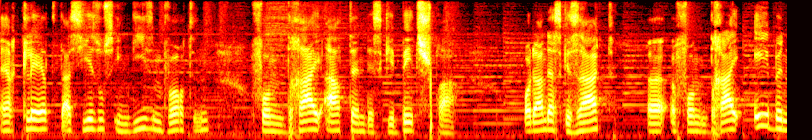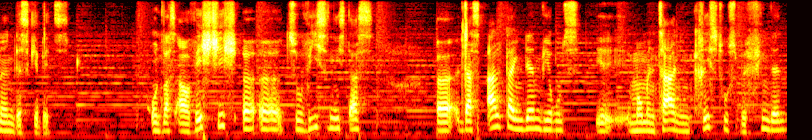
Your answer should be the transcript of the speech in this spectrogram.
erklärt, dass Jesus in diesen Worten von drei Arten des Gebets sprach. Oder anders gesagt, äh, von drei Ebenen des Gebets. Und was auch wichtig äh, äh, zu wissen ist, dass äh, das Alter, in dem wir uns momentan in Christus befinden,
